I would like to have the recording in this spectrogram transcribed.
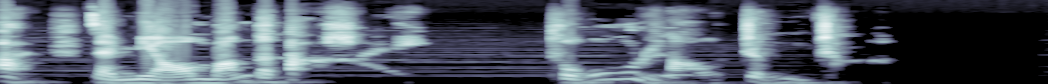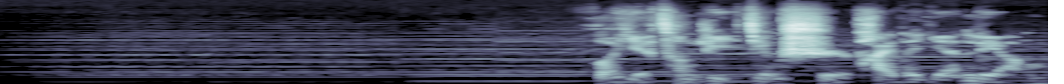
岸，在渺茫的大海徒劳挣扎。我也曾历经世态的炎凉，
